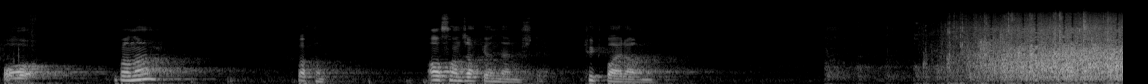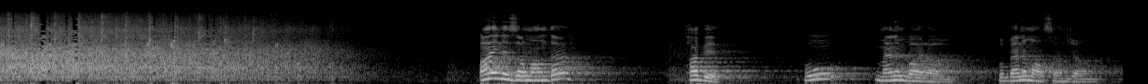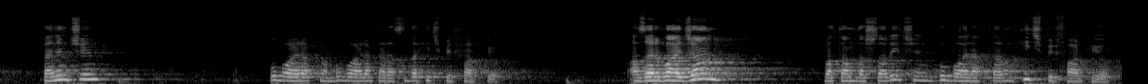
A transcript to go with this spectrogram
O bana bakın al sancak göndermişti. Türk bayrağını. Aynı zamanda tabi bu benim bayrağım. Bu benim alsancağım. Benim için bu bayrakla bu bayrak arasında hiçbir fark yok. Azerbaycan vatandaşları için bu bayrakların hiçbir farkı yok.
